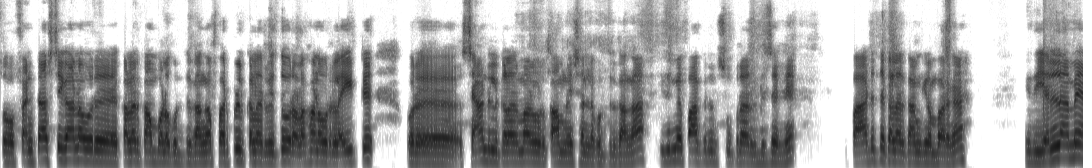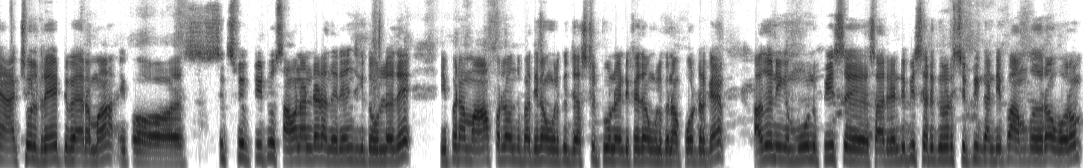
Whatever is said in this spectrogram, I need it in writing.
ஸோ ஃபென்டாஸ்டிக்கான ஒரு கலர் காம்போல கொடுத்துருக்காங்க. பர்பிள் கலர் வித் ஒரு அழகான ஒரு லைட்டு ஒரு சாண்டில் கலர் மாதிரி ஒரு காம்பினேஷன்ல கொடுத்துருக்காங்க. இதுவுமே பார்க்கறதுக்கு சூப்பரா இருக்கு டிசைன் இப்போ அடுத்த கலர் காமிக்கிறோம் பாருங்க. இது எல்லாமே ஆக்சுவல் ரேட் வேறமா இப்போ six fifty to seven hundred அந்த ரேஞ்ச் கிட்ட உள்ளது. இப்போ நம்ம ஆஃபரில் வந்து பார்த்தீங்கன்னா உங்களுக்கு ஜஸ்ட் டூ நைன்டி ஃபைவ் தான் உங்களுக்கு நான் போட்டிருக்கேன். அதுவும் நீங்கள் மூணு பீஸ் சாரி ரெண்டு பீஸ் எடுக்கிற ஷிப்பிங் கண்டிப்பாக ஐம்பது ரூபா வரும்.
